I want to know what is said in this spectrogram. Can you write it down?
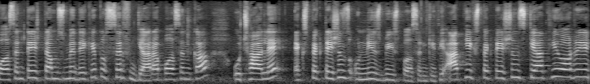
परसेंटेज टर्म्स में देखें तो सिर्फ़ 11 परसेंट का उछाल है। एक्सपेक्टेशंस 19-20 परसेंट की थी। आपकी एक्सपेक्टेशंस क्या थी और ये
